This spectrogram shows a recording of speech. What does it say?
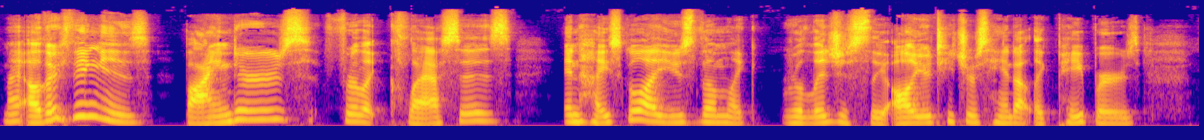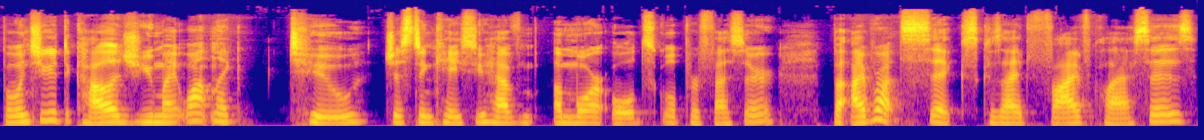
My other thing is binders for like classes. In high school, I used them like religiously. All your teachers hand out like papers. But once you get to college, you might want like two just in case you have a more old school professor. But I brought six because I had five classes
